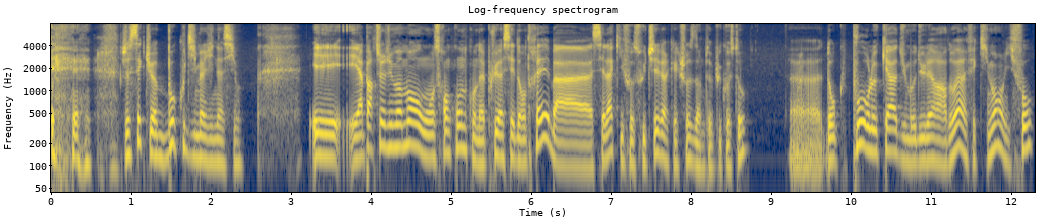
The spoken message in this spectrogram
Je sais que tu as beaucoup d'imagination. Et, et à partir du moment où on se rend compte qu'on n'a plus assez d'entrées, bah, c'est là qu'il faut switcher vers quelque chose d'un peu plus costaud. Euh, donc pour le cas du modulaire hardware, effectivement, il faut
